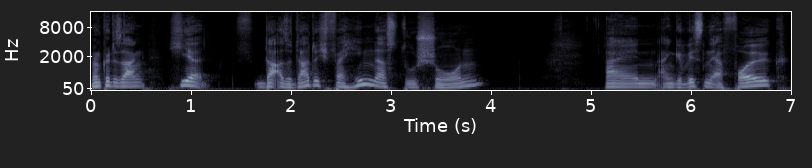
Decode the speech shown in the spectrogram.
Man könnte sagen, hier, da, also dadurch verhinderst du schon ein, einen gewissen Erfolg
